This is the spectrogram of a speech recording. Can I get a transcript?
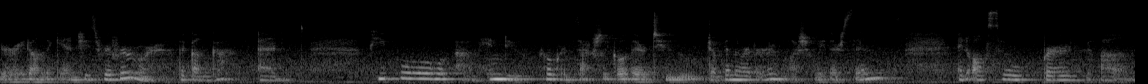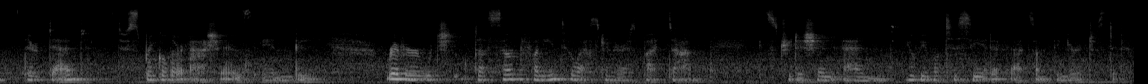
you're right on the Ganges River or the Ganga, and people, um, Hindu pilgrims actually go there to jump in the river and wash away their sins, and also burn um, their dead to sprinkle their ashes in the river, which does sound funny to Westerners, but um, it's tradition, and you'll be able to see it if that's something you're interested in.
